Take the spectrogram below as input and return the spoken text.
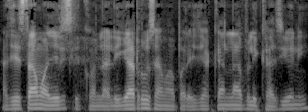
Así estábamos ayer, es que con la liga rusa me aparecía acá en la aplicación y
